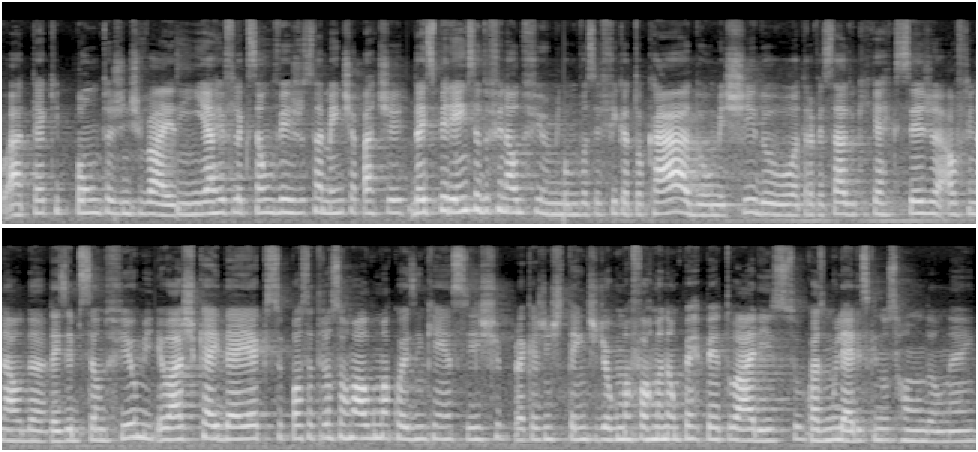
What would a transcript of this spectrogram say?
Até que ponto a gente vai? Assim, e a reflexão vir justamente a partir da experiência do final do filme. Como você fica tocado, ou mexido, ou atravessado, o que quer que seja, ao final da, da exibição do filme. Eu acho que a ideia é que isso possa transformar alguma coisa em quem assiste, para que a gente tente, de alguma forma, não perpetuar isso com as mulheres que nos rondam, né?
